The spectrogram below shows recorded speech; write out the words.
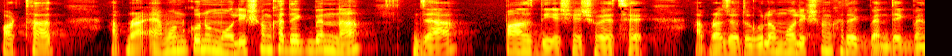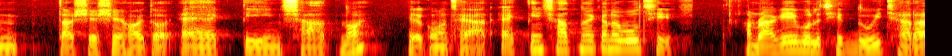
অর্থাৎ আপনার এমন কোনো মৌলিক সংখ্যা দেখবেন না যা পাঁচ দিয়ে শেষ হয়েছে। আপনারা যতগুলো মৌলিক সংখ্যা দেখবেন দেখবেন তার শেষে হয়তো এক, তিন, সাত, নয় এরকম আছে। আর এক, তিন, সাত, নয় কেন বলছি? আমরা আগেই বলেছি দুই ছাড়া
